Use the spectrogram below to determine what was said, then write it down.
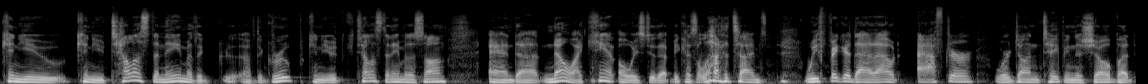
can you can you tell us the name of the of the group? Can you tell us the name of the song?" And uh, no, I can't always do that because a lot of times we figure that out after we're done taping the show. But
